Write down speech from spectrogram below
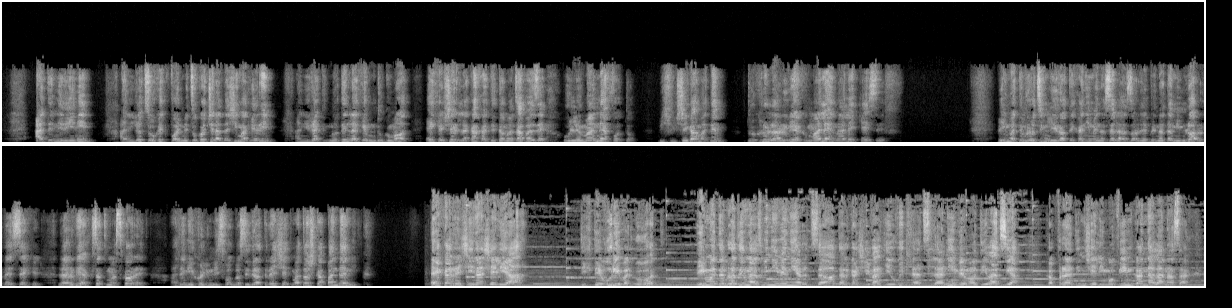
אתם מבינים? אני לא צוחק פה על מצוקות של אנשים אחרים. אני רק נותן לכם דוגמאות איך אפשר לקחת את המצב הזה ולמנף אותו. בשביל שגם אתם תוכלו להרוויח מלא מלא כסף. ואם אתם רוצים לראות איך אני מנסה לעזור לבן אדם עם לא הרבה שכל להרוויח קצת משכורת, אתם יכולים לצפות בסדרת רשת מטושקה פנדמיק. איך הרשינה שלי, אה? תכתבו לי בתגובות. אם אתם רוצים להזמין ממני הרצאות על חשיבה חיובית לעצלנים ומוטיבציה, הפרטים שלי מופיעים כאן על הנסח.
